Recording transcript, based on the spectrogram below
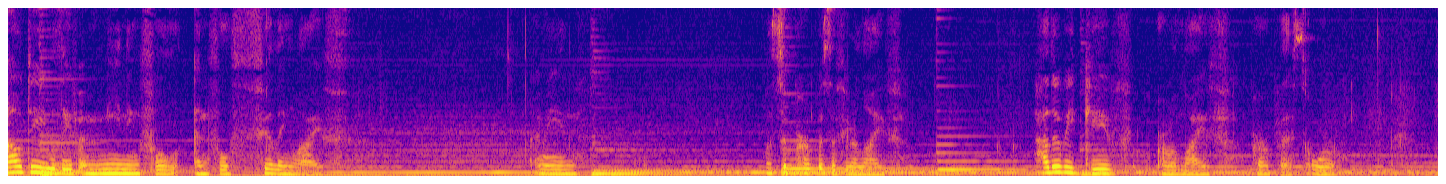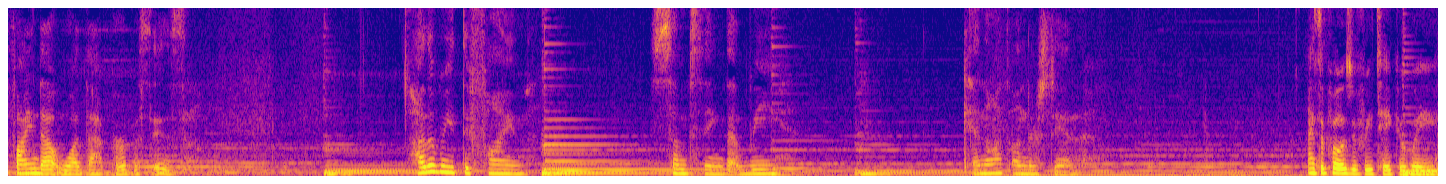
how do you live a meaningful and fulfilling life? I mean, what's the purpose of your life? How do we give our life purpose or find out what that purpose is? How do we define something that we cannot understand? I suppose if we take away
